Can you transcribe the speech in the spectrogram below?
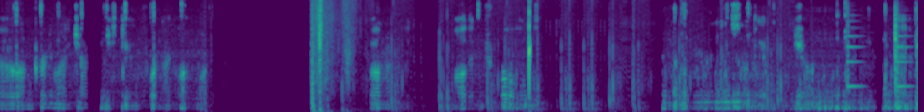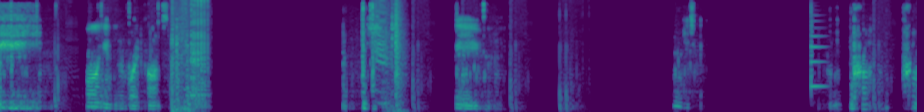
So I'm pretty much actually just doing Fortnite a lot more. Well, I'm not really all the controls. It's not the shot. Dash. Falling into the void constantly. Leave. I'm just kidding. I'm a pro. I'm a pro.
